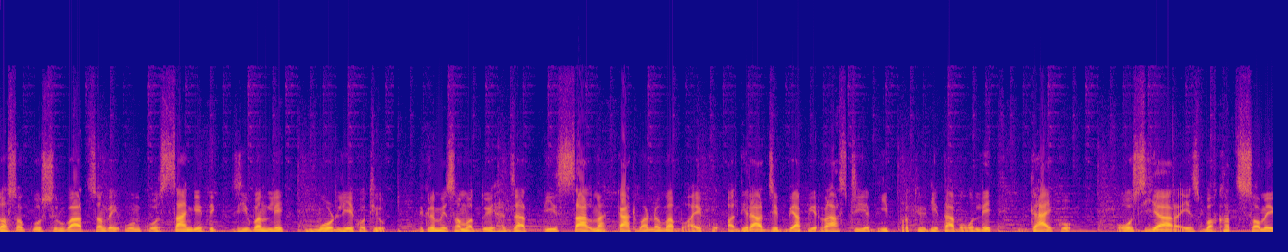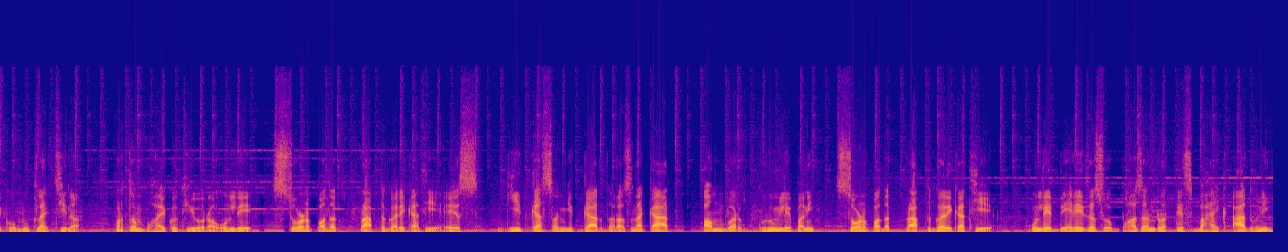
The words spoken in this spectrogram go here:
दशकको सुरुवातसँगै उनको साङ्गीतिक जीवनले मोड लिएको थियो। विक्रमीसम्म दुई हजार तिस सालमा काठमाडौँमा भएको अधिराज्यव्यापी राष्ट्रिय गीत प्रतियोगितामा उनले गाएको होसियार यस बखत समयको मुखलाई चिन प्रथम भएको थियो र उनले स्वर्ण पदक प्राप्त गरेका थिए। यस गीतका सङ्गीतकार र रचनाकार अम्बर गुरुङले पनि स्वर्ण पदक प्राप्त गरेका थिए। उनले धेरैजसो भजन र त्यसबाहेक आधुनिक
